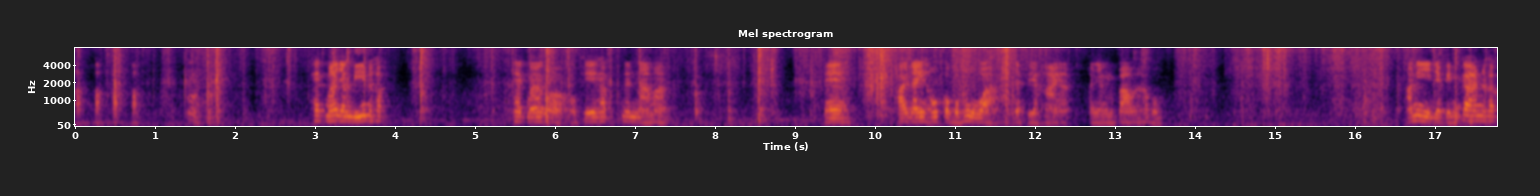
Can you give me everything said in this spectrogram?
ปักปักปักปักแพ็กมาอย่างดีนะครับ แท็กมาก็โอเคครับแน่นหนามากแต่ายในเขาก็บอกว่าจะเสียหายอะไรอย่างหรือเปล่านะครับผม อันนี้จะเป็นก้านนะครับ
